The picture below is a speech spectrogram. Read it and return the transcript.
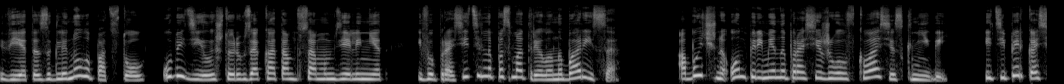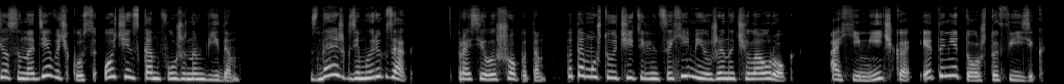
Вета заглянула под стол, убедилась, что рюкзака там в самом деле нет, и вопросительно посмотрела на Бориса. Обычно он перемены просиживал в классе с книгой и теперь косился на девочку с очень сконфуженным видом. «Знаешь, где мой рюкзак?» — спросила шепотом, потому что учительница химии уже начала урок. А химичка — это не то, что физик.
